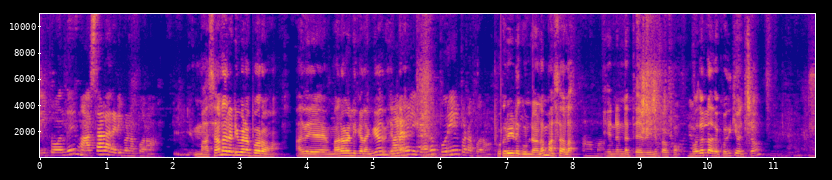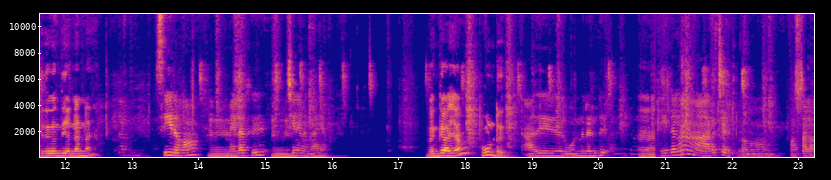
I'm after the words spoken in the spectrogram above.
இப்போ வந்து மசாலா ரெடி பண்ண போறோம். மசாலா ரெடி பண்ண போகிறோம் அது மரவள்ளி கிழங்கு என்ன? பொரியல் பண்ண போறோம். பொரியலுக்கு உண்டான மசாலா என்னென்ன தேவைன்னு பார்ப்போம். முதல்ல அதை கொதிக்க வச்சோம். இது வந்து என்னென்ன? சீரகம். மிளகு. சின்ன வெங்காயம். வெங்காயம் பூண்டு. அது ஒன்று ரெண்டு. இதெல்லாம் அரைச்சு எடுத்துக்கிறணும் மசாலா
